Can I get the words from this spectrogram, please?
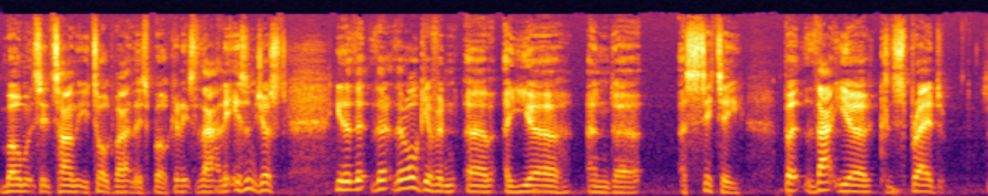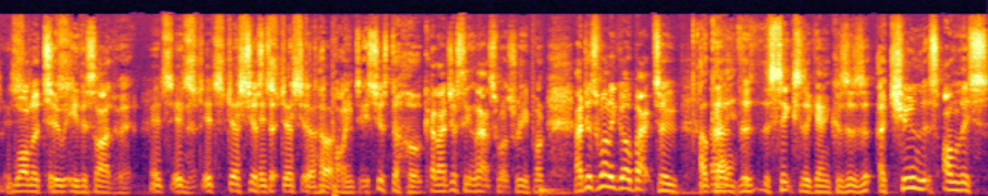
moments in time that you talk about in this book, and it's that, and it isn't just, you know, they're, they're all given uh, a year and uh, a city, but that year can spread one or two it's- either side of it. it's- You it's- know, it's just- it's just a hook. point. It's just a hook, and I just think that's what's really important. I just want to go back to Okay. uh, the the sixties again because there's a, a tune that's on this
